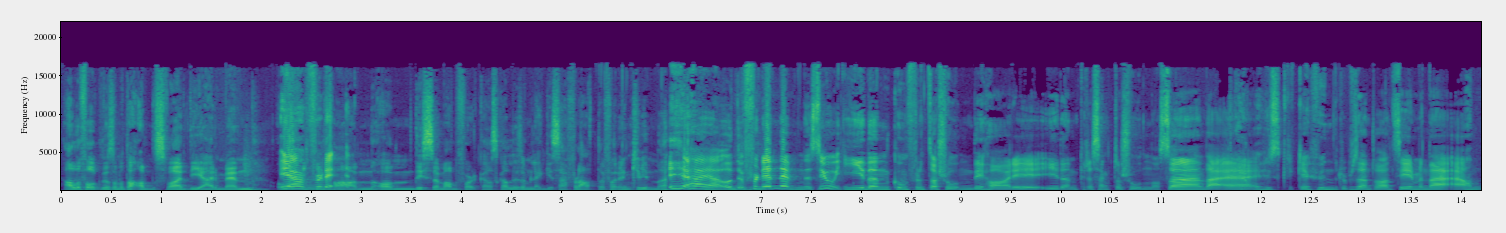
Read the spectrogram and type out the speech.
alle folkene som må ta ansvar, de er menn. Og ja, ikke faen om disse mannfolka skal liksom legge seg flate for en kvinne. Ja, ja, det, for det nevnes jo i den konfrontasjonen de har i, i den presentasjonen også. Er, jeg husker ikke 100% hva han sier, men er, han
